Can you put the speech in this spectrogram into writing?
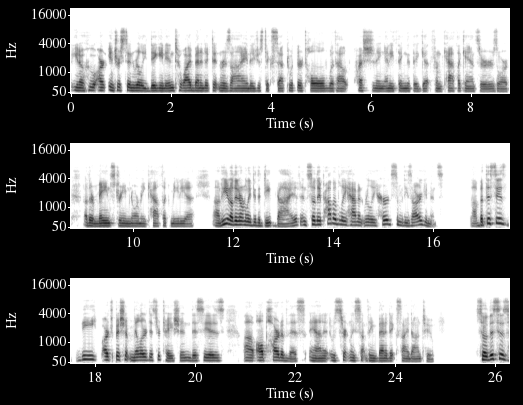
you know, who aren't interested in really digging into why Benedict didn't resign. They just accept what they're told without questioning anything that they get from Catholic Answers or other mainstream norming Catholic media. Uh, you know, they don't really do the deep dive, and so they probably haven't really heard some of these arguments. Uh, but this is the Archbishop Miller dissertation. This is uh, all part of this, and it was certainly something Benedict signed on to. So this is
